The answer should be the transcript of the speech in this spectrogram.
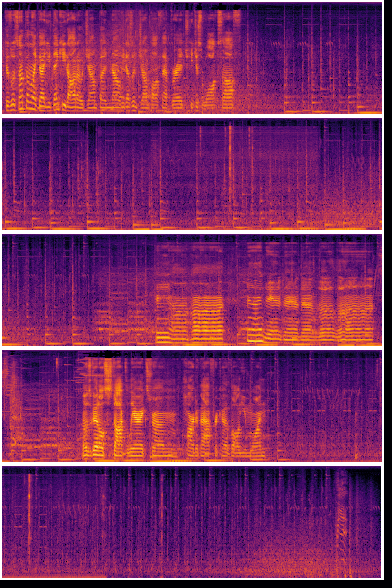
Because with something like that, you think he'd auto-jump, but no, he doesn't jump off that bridge. He just walks off. Those good old stock lyrics from Heart of Africa, Volume 1.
